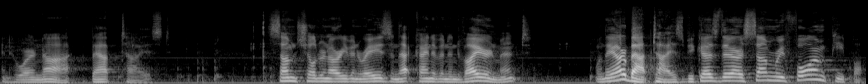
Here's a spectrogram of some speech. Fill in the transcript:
and who are not baptized. Some children are even raised in that kind of an environment when they are baptized because there are some reformed people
